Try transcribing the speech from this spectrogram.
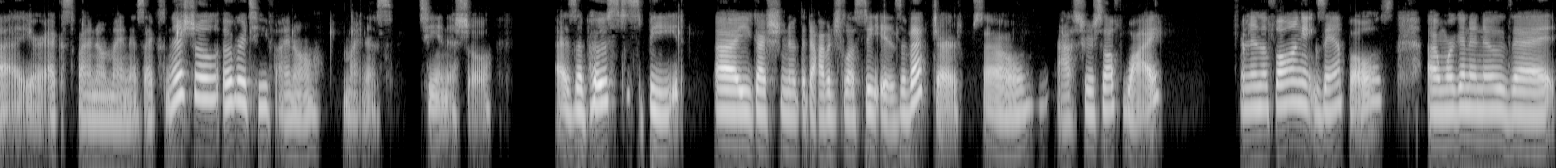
uh, your x final minus x initial over t final minus t initial. As opposed to speed, uh, you guys should know that average velocity is a vector. So ask yourself why. And in the following examples, um, we're going to know that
